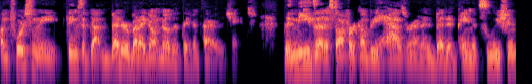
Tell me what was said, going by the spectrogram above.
unfortunately, things have gotten better, but I don't know that they've entirely changed. The needs that a software company has around an embedded payment solution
